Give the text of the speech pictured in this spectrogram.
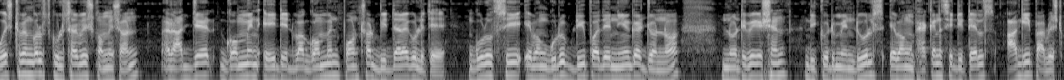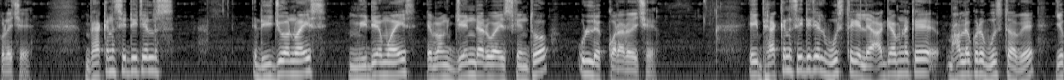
West Bengal school service commission রাজ্যের গভর্নমেন্ট এইডেড বা গভর্নমেন্ট স্পন্সর বিদ্যালয়গুলিতে গ্রুপ সি এবং গ্রুপ ডি পদে নিয়োগের জন্য নোটিফিকেশন, রিক্রুটমেন্ট রুলস এবং ভ্যাকেন্সি ডিটেলস আগেই পাবলিশ করেছে। Vacancy details region wise medium wise এবং জেন্ডার ওয়াইজ কিন্তু উল্লেখ করা রয়েছে। এই ভ্যাকেন্সি ডিটেল বুঝতে গেলে আগে আপনাকে ভালো করে বুঝতে হবে যে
